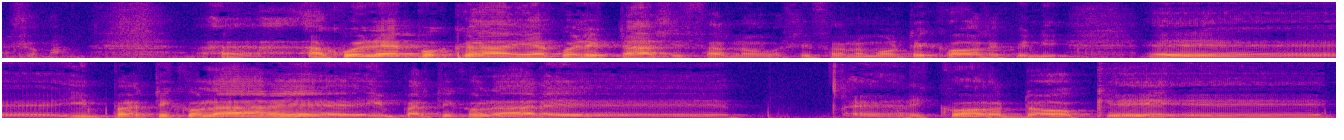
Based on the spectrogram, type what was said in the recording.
insomma a quell'epoca e a quell'età si fanno, si fanno, molte cose, quindi eh, in particolare, in particolare eh, ricordo che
